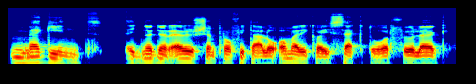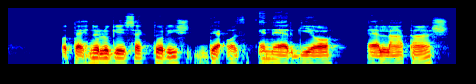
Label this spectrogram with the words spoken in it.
megint egy nagyon erősen profitáló amerikai szektor, főleg a technológiai szektor is, de az energia ellátás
